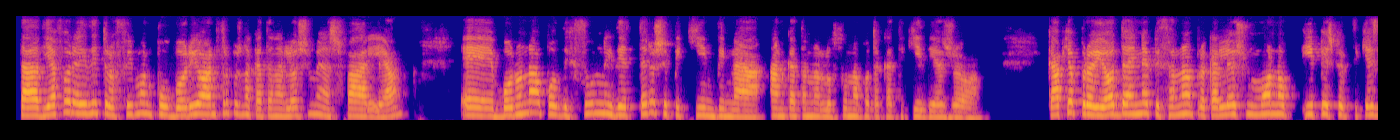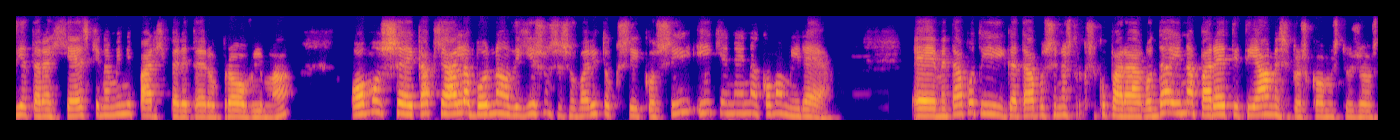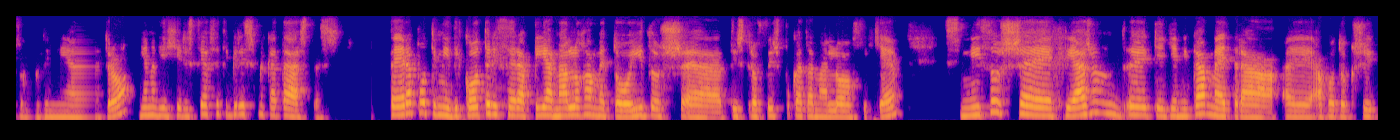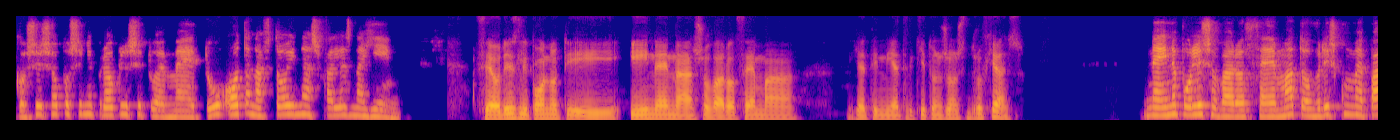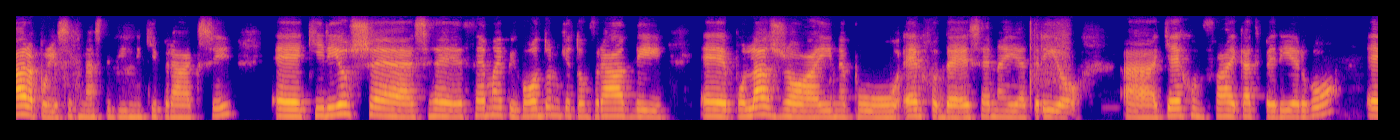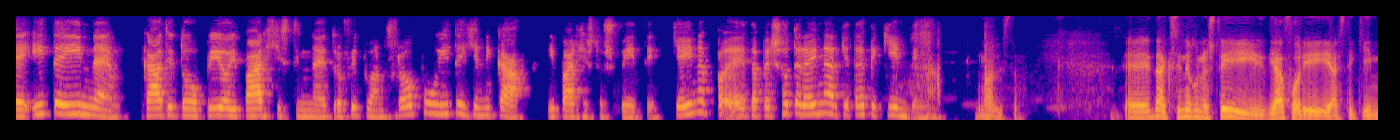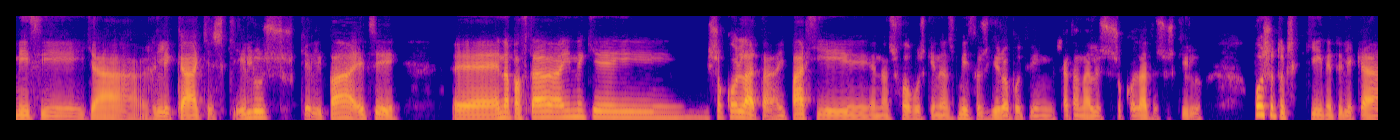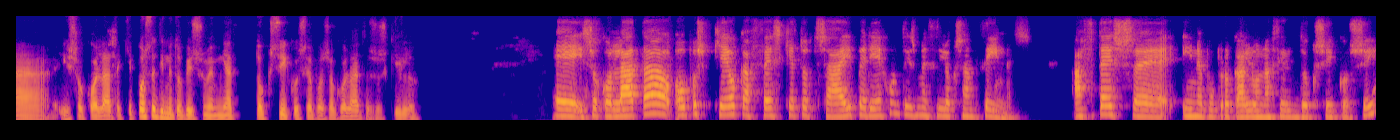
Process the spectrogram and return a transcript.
Τα διάφορα είδη τροφίμων που μπορεί ο άνθρωπος να καταναλώσει με ασφάλεια ε, μπορούν να αποδειχθούν ιδιαίτερως επικίνδυνα αν καταναλωθούν από τα κατοικίδια ζώα. Κάποια προϊόντα είναι πιθανό να προκαλέσουν μόνο ήπιες πεπτικές διαταραχές και να μην υπάρχει περαιτέρω πρόβλημα, όμως ε, κάποια άλλα μπορούν να οδηγήσουν σε σοβαρή τοξίκωση ή και να είναι ακόμα μοιραία. Ε, μετά από την κατάποση ενός τοξικού παράγοντα, είναι απαραίτητη η άμεση προσκόμιση του ζώου στον κτηνίατρο για να διαχειριστεί αυτή την κρίσιμη κατάσταση. Πέρα από την ειδικότερη θεραπεία ανάλογα με το είδος ε, της τροφής που καταναλώθηκε, συνήθως ε, χρειάζονται και γενικά μέτρα ε, αποτοξίκωσης, όπως είναι η πρόκληση του εμέτου, όταν αυτό είναι ασφαλές να γίνει. Θεωρείς λοιπόν ότι είναι ένα σοβαρό θέμα για την ιατρική των ζώων συντροφιάς; Ναι, είναι πολύ σοβαρό θέμα. Το βρίσκουμε πάρα πολύ συχνά στην κλινική πράξη. Ε, κυρίως ε, σε θέμα επιγόντων και το βράδυ ε, πολλά ζώα είναι που έρχονται σε ένα ιατρείο και έχουν φάει κάτι περίεργο. Ε, είτε είναι κάτι το οποίο υπάρχει στην ε, τροφή του ανθρώπου, είτε γενικά υπάρχει στο σπίτι. Και είναι, ε, τα περισσότερα είναι αρκετά επικίνδυνα. Μάλιστα. Ε, εντάξει, είναι γνωστοί διάφοροι αστικοί μύθοι για γλυκά και σκύλους και λοιπά, έτσι. Ε, ένα από αυτά είναι και η σοκολάτα. Υπάρχει ένας φόβος και ένας μύθος γύρω από την κατανάλωση σοκολάτας του σκύλου. Πόσο τοξική είναι τελικά η σοκολάτα και πώς θα αντιμετωπίσουμε μια τοξίκωση από σοκολάτα στο σκύλο; Ε, η σοκολάτα, όπως και ο καφές και το τσάι, περιέχουν τις μεθυλοξανθίνες. Αυτές ε, είναι που προκαλούν αυτή την τοξίκωση.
